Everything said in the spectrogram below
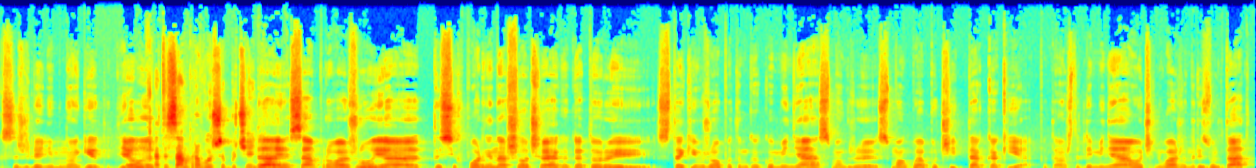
к сожалению, многие это делают. А ты сам проводишь обучение? Да, я сам провожу. Я до сих пор не нашел человека, который с таким же опытом, как у меня, смог, же, смог бы обучить так, как я. Потому что для меня очень важен результат,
